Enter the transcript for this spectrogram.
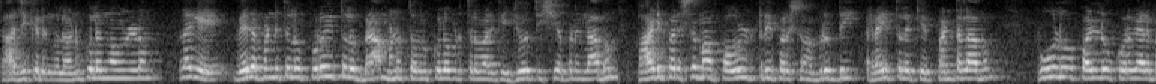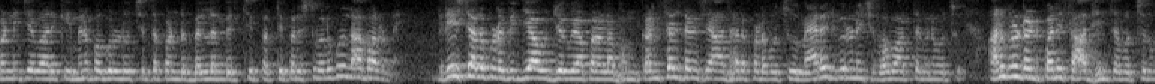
రాజకీయ రంగంలో అనుకూలంగా ఉండడం అలాగే వేద పండితులు పురోహితులు బ్రాహ్మణత్వం కులవృత్తుల వారికి జ్యోతిష్య పని లాభం పాడి పరిశ్రమ పౌల్ట్రీ పరిశ్రమ అభివృద్ధి రైతులకి పంట లాభం పూలు పళ్ళు కూరగాయలు పండించే వారికి మినపగుళ్ళు చింతపండు బెల్లం మిర్చి పత్తి పరిశ్రమలు కూడా లాభాలు ఉన్నాయి విదేశాల్లో కూడా విద్యా ఉద్యోగ వ్యాపార లాభం కన్సల్టెన్సీ ఆధారపడవచ్చు మ్యారేజ్ బ్యూరో నుంచి శుభవార్త వినవచ్చు అనుకున్నటువంటి పని సాధించవచ్చును.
